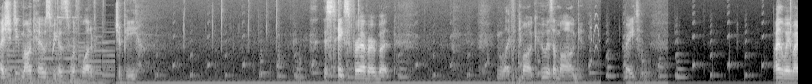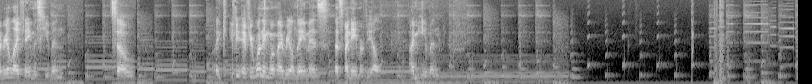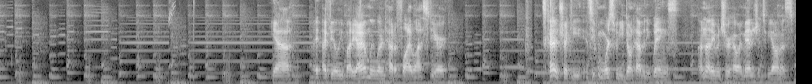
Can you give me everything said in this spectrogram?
I should do Mog House because it's worth a lot of GP. This takes forever, but... The life of Mog. Who is a Mog? Great. By the way, my real life name is Human. So... Like, if, you, if you're wondering what my real name is, that's my name reveal. I'm Human. Yeah, I, I feel you, buddy. I only learned how to fly last year. It's kind of tricky. It's even worse when you don't have any wings. I'm not even sure how I manage it, to be honest.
